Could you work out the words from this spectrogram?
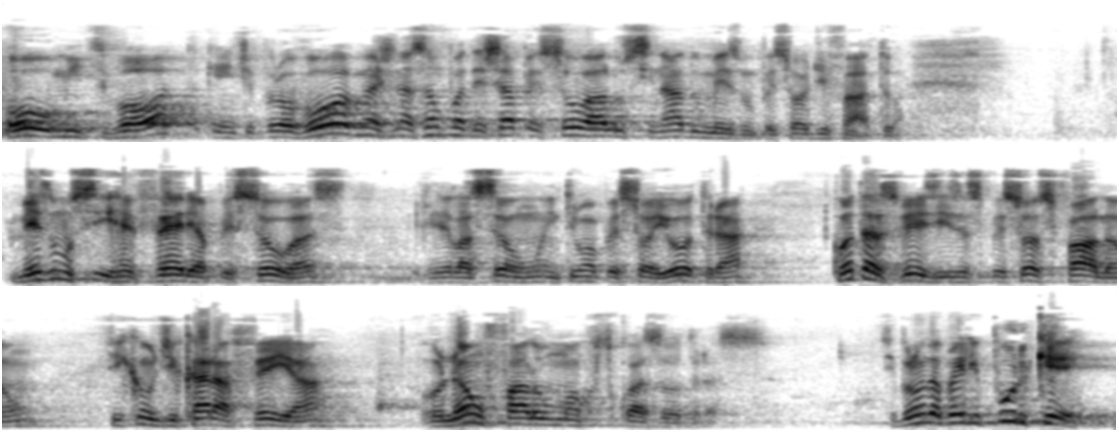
ou mitzvot, que a gente provou, a imaginação pode deixar a pessoa alucinado mesmo, pessoal de fato. Mesmo se refere a pessoas, relação entre uma pessoa e outra, Quantas vezes as pessoas falam, ficam de cara feia, ou não falam umas com as outras? Se pergunta para ele por quê?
